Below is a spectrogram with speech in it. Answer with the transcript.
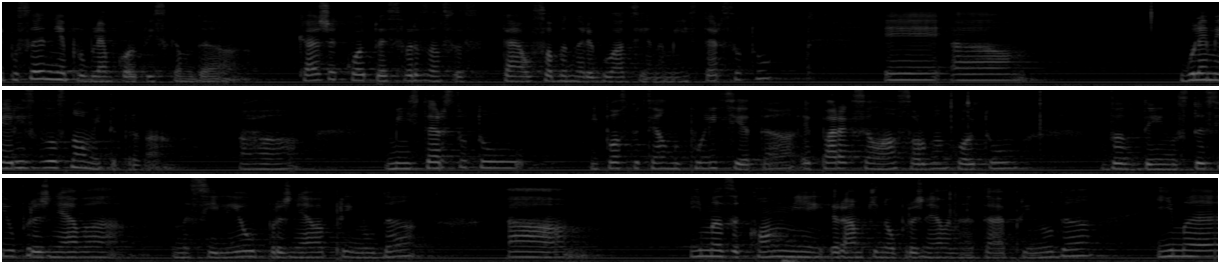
И последният проблем, който искам да кажа, който е свързан с тая особена регулация на Министерството, е а, големия риск за основните права. А, Министерството и по-специално полицията е пар екселанс орган, който в дейността си упражнява насилие, упражнява принуда. А, има законни рамки на упражняване на тая принуда, има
